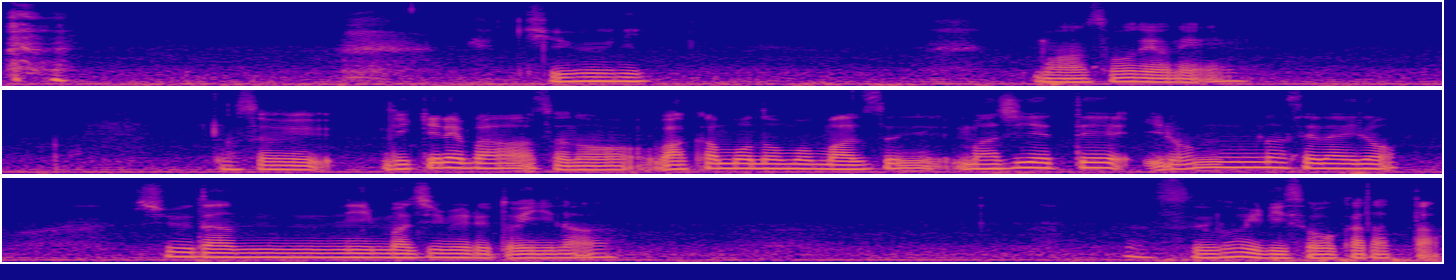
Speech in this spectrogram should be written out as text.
急に。まあそうだよね。そういうできればその若者もまず交えていろんな世代の集団に交めるといいな。すごい理想家だった。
